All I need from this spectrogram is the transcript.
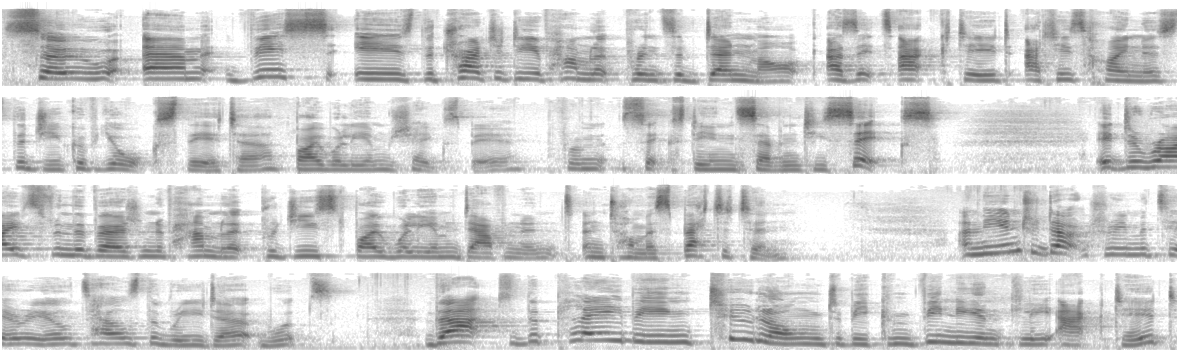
So um, this is the tragedy of Hamlet, Prince of Denmark, as it's acted at His Highness the Duke of York's Theatre by William Shakespeare from 1676. It derives from the version of Hamlet produced by William Davenant and Thomas Betterton. And the introductory material tells the reader, whoops, that the play being too long to be conveniently acted,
